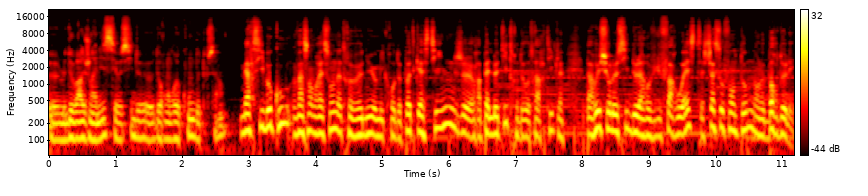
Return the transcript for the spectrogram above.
euh, le devoir du journaliste, c'est aussi de, de, rendre compte de tout ça. Merci beaucoup, Vincent Bresson, d'être venu au micro de podcasting. Je rappelle le titre de votre article, paru sur le site de la revue Far West, Chasse aux fantômes dans le Bordelais.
